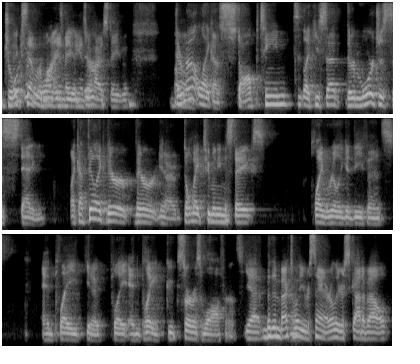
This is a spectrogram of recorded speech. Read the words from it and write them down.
Georgia except Oregon, maybe against Ohio State they're um, not like a stomp team, like you said. They're more just a steady. Like I feel like they're they're you know don't make too many mistakes, play really good defense, and play you know play and play good serviceable offense. Yeah, but then back to what you were saying earlier, Scott, about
